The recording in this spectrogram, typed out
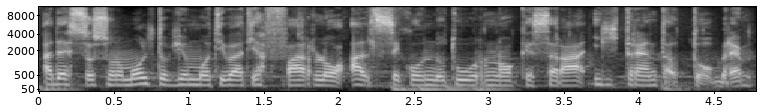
adesso sono molto più motivati a farlo al secondo turno che sarà il 30 ottobre.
